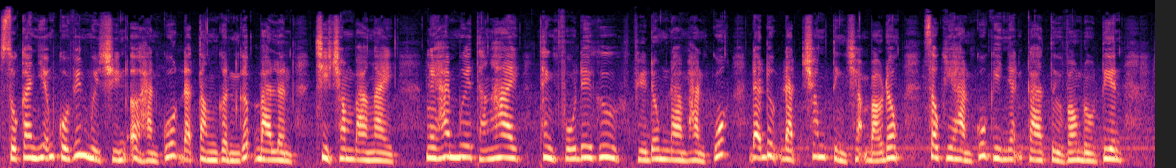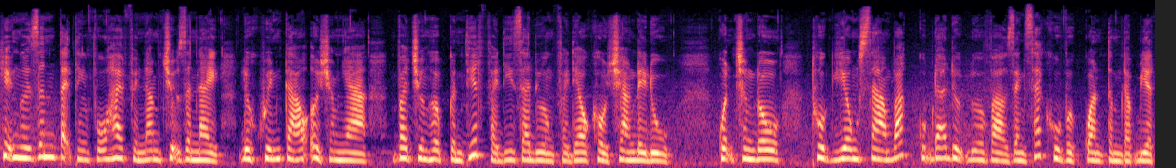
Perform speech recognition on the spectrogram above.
Số ca nhiễm COVID-19 ở Hàn Quốc đã tăng gần gấp 3 lần chỉ trong 3 ngày. Ngày 20 tháng 2, thành phố Daegu, phía đông nam Hàn Quốc đã được đặt trong tình trạng báo động sau khi Hàn Quốc ghi nhận ca tử vong đầu tiên. Hiện người dân tại thành phố 2,5 triệu dân này được khuyến cáo ở trong nhà và trường hợp cần thiết phải đi ra đường phải đeo khẩu trang đầy đủ. Quận Cheongdo thuộc Gyeongsang Bắc cũng đã được đưa vào danh sách khu vực quan tâm đặc biệt.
